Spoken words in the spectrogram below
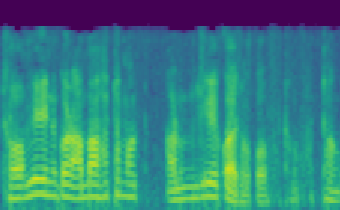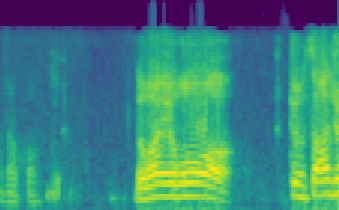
저 위에 있는 건 아마 사탕 막 안 움직일 거야 저거 저- 사탕 저거 너가 이거 좀 싸줘.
